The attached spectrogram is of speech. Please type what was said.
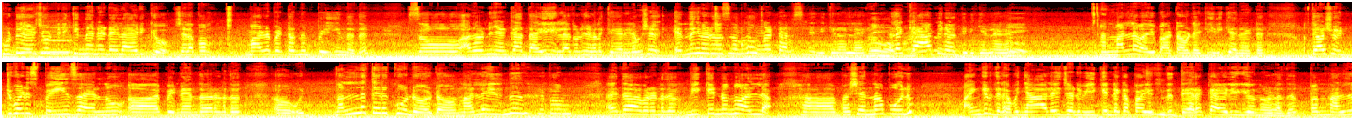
ഫുഡ് കഴിച്ചുകൊണ്ടിരിക്കുന്നതിനിടയിലായിരിക്കുമോ ചിലപ്പം മഴ പെട്ടെന്ന് പെയ്യുന്നത്. സോ അതുകൊണ്ട് ഞങ്ങൾക്ക് ആ ധൈര്യം ഇല്ലാത്തതുകൊണ്ട് ഞങ്ങൾ കയറിയില്ല പക്ഷെ എന്തെങ്കിലും ഒരു ദിവസം നമുക്ക് അങ്ങ് ടെറസിൽ ഇരിക്കണം അല്ലേ അല്ലെ ക്യാബിനകത്ത് ഇരിക്കണം അല്ലേ. നല്ല വൈബാട്ടോ അവിടെയൊക്കെ ഇരിക്കാനായിട്ട്. അത്യാവശ്യം ഒരുപാട് സ്പേസ് ആയിരുന്നു. പിന്നെ എന്താ പറയണത്? നല്ല തിരക്കുണ്ട് കേട്ടോ. നല്ല ഇന്ന് ഇപ്പം എന്താ പറയണത്? വീക്കെൻഡൊന്നും അല്ല. പക്ഷെ എന്നാൽ പോലും ഭയങ്കര തിരക്ക് അപ്പം ഞാൻ ആലോചിച്ചാണ് വീക്കെൻഡൊക്കെ അപ്പം എന്ത് തിരക്കായിരിക്കും എന്നുള്ളത്. ഇപ്പം നല്ല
